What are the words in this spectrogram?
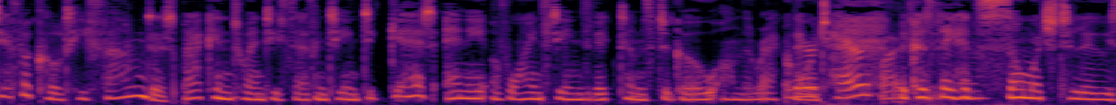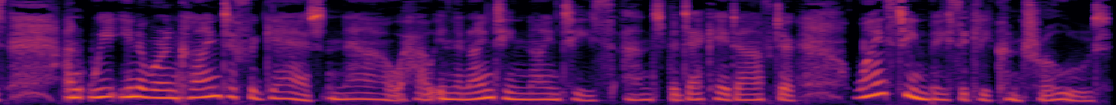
difficult he found it back in 2017 to get any of Weinstein's victims to go on the record. They were terrified because they had so much to lose, and we you know we're inclined to forget now how in the 1990s and the decade after, Weinstein basically controlled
